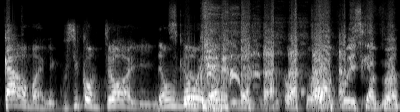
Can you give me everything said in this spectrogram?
Calma, Rico, se controle. Não, não Desculpa. eleve isso, se controle. Escapou, escapou.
